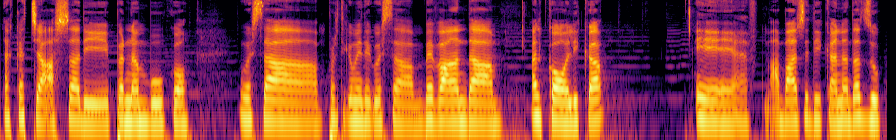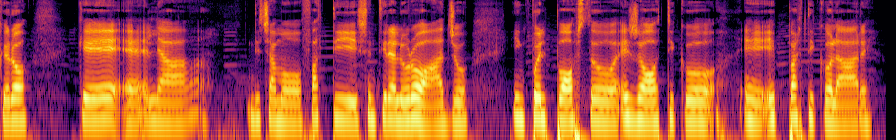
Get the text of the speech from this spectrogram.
la cacciassa di Pernambuco, questa, praticamente questa bevanda alcolica e a base di canna da zucchero che eh, li ha diciamo fatti sentire a loro agio in quel posto esotico e, e particolare.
